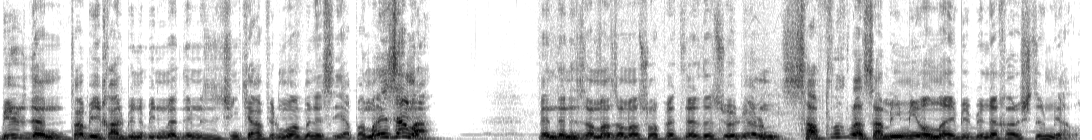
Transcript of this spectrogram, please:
birden tabii kalbini bilmediğimiz için kafir muamelesi yapamayız ama bendeniz zaman zaman sohbetlerde söylüyorum. Saflıkla samimi olmayı birbirine karıştırmayalım.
